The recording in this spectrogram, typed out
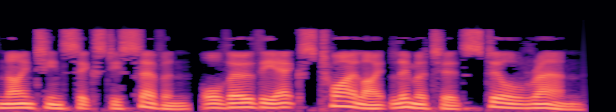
1967, although the ex-Twilight Limited still ran.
